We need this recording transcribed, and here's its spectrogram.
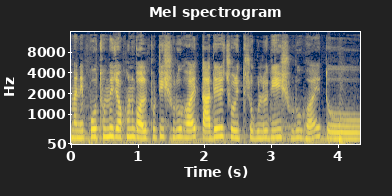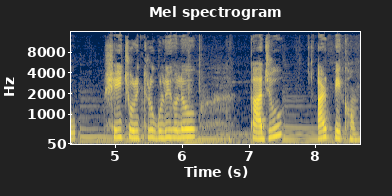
মানে প্রথমে যখন গল্পটি শুরু হয়, তাদের চরিত্রগুলো দিয়ে শুরু হয়। তো সেই চরিত্রগুলি হলো কাজু আর পেখম।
